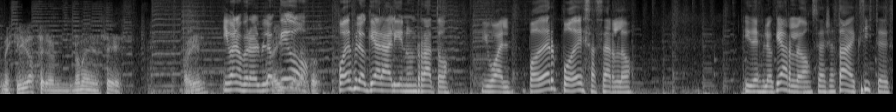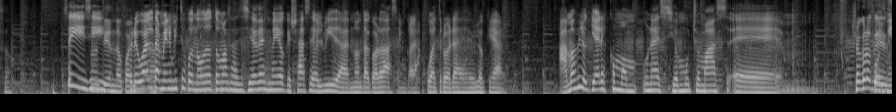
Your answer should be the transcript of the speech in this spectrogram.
me escribas, pero no me desees. ¿Está bien? Y bueno, pero el bloqueo, podés bloquear a alguien un rato. Igual. Poder, podés hacerlo. Y desbloquearlo. O sea, ya está, existe eso. Sí, sí. entiendo cuál pero igual también, viste, cuando uno toma esas decisiones, medio que ya se olvida, no te acordás en las cuatro horas de desbloquear. Además, bloquear es como una decisión mucho más. eh, Yo creo que se,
